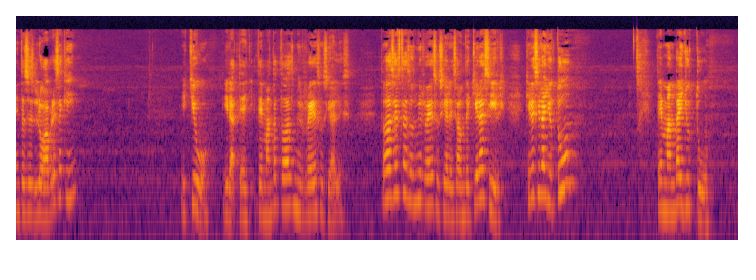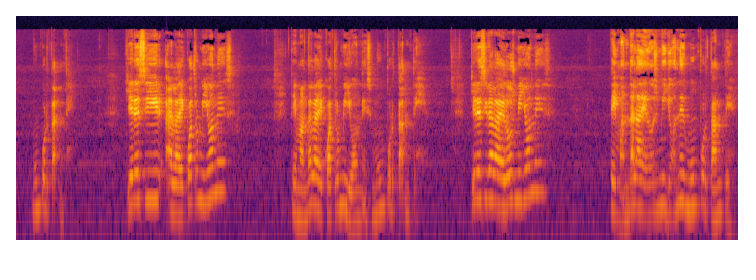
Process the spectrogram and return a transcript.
Entonces lo abres aquí. ¿Y qué hubo? Mira, te, te manda todas mis redes sociales. Todas estas son mis redes sociales. A donde quieras ir. ¿Quieres ir a YouTube? Te manda a YouTube. Muy importante. ¿Quieres ir a la de 4 millones? Te manda la de 4 millones. Muy importante. ¿Quieres ir a la de 2 millones? Te manda la de 2 millones. Muy importante.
